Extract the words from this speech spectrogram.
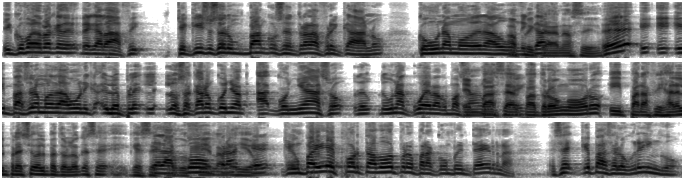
¿Y cómo fue la placa de, de Gaddafi? Que quiso ser un banco central africano con una moneda única. Africana, sí. ¿Eh? Y, y- y pasó una moneda única y lo, sacaron coño a, a coñazo de, de una cueva como En Saddam base al patrón oro y para fijar el precio del petróleo que se, que se de la producía en la compra, región. que, que es un país exportador, pero para compra interna. Ese- ¿Qué pasa? Los gringos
